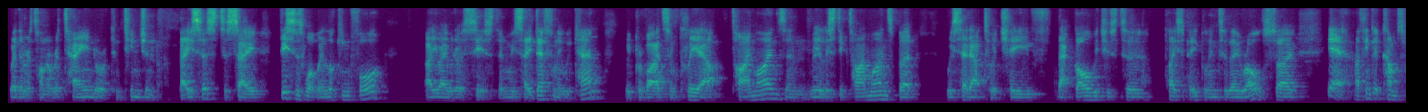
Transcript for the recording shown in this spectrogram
whether it's on a retained or a contingent basis, to say, this is what we're looking for. Are you able to assist? And we say, definitely we can. We provide some clear out timelines and realistic timelines, but we set out to achieve that goal, which is to place people into their roles. So, yeah, I think it comes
